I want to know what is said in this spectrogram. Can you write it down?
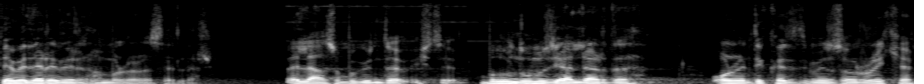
Develere verin hamurları dediler. Velhâsıl bugün de işte bulunduğumuz yerlerde ona dikkat etmemiz zaruri ki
